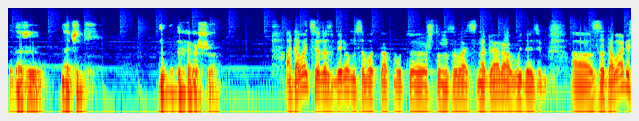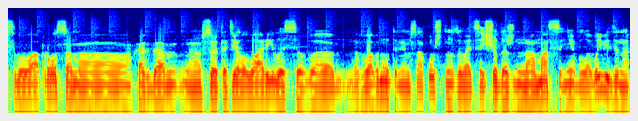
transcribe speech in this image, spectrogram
даже, значит, это хорошо. А давайте разберемся вот так вот, э, что называется, на гора выдадим. А, задавались вы вопросом, а, когда все это дело варилось в, во внутреннем соку, что называется, еще даже на массы не было выведено,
